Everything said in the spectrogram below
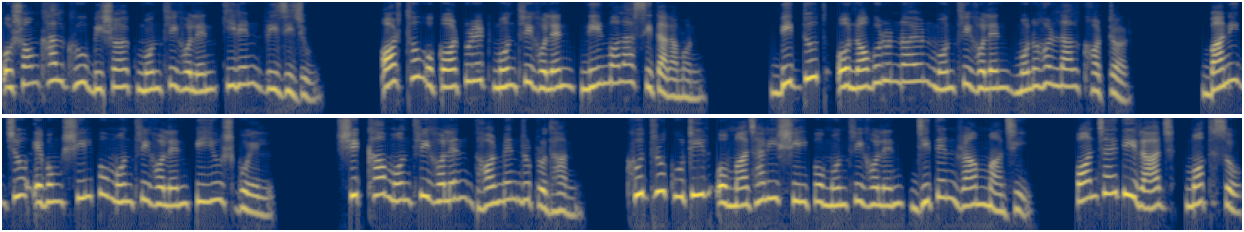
ও সংখ্যালঘু বিষয়ক মন্ত্রী হলেন কিরেন রিজিজু। অর্থ ও কর্পোরেট মন্ত্রী হলেন নির্মলা সীতারামন। বিদ্যুৎ ও নগরোন্নয়ন মন্ত্রী হলেন মনোহরলাল খট্টর। বাণিজ্য এবং শিল্প মন্ত্রী হলেন পীয়ূষ গোয়েল। শিক্ষা মন্ত্রী হলেন ধর্মেন্দ্র প্রধান। ক্ষুদ্র কুটির ও মাঝারি শিল্প মন্ত্রী হলেন জিতেন রাম মাঝি। পঞ্চায়েতি রাজ, মৎস্য,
